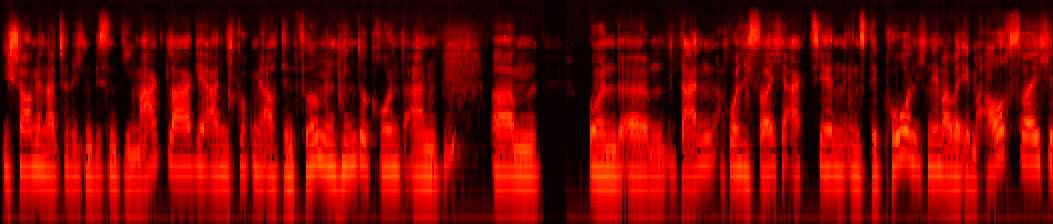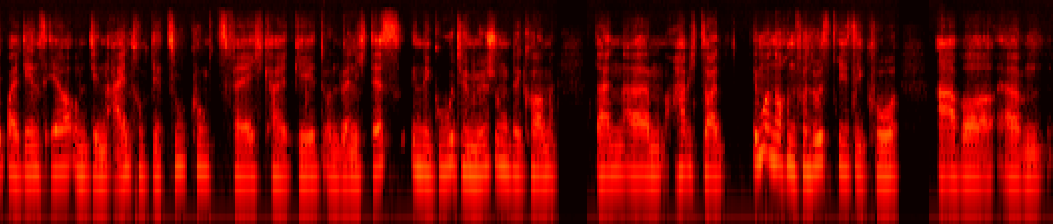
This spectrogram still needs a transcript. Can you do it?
Ich schaue mir natürlich ein bisschen die Marktlage an. Ich gucke mir auch den Firmenhintergrund an. Mhm. Ähm, und ähm, dann hole ich solche Aktien ins Depot und ich nehme aber eben auch solche, bei denen es eher um den Eindruck der Zukunftsfähigkeit geht. Und wenn ich das in eine gute Mischung bekomme, dann ähm, habe ich zwar immer noch ein Verlustrisiko, aber ähm,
